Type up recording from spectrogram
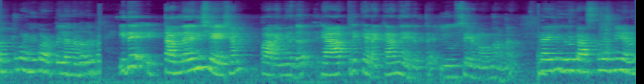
ഡോക്ടർ പറഞ്ഞ കുഴപ്പമില്ല എന്നാണ് ഒരു ഇത് തന്നതിന് ശേഷം പറഞ്ഞത് രാത്രി കിടക്കാൻ നേരത്ത് യൂസ് ചെയ്യണമെന്നാണ്. എന്തായാലും ഇതൊരു ടാസ്ക് തന്നെയാണ്.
